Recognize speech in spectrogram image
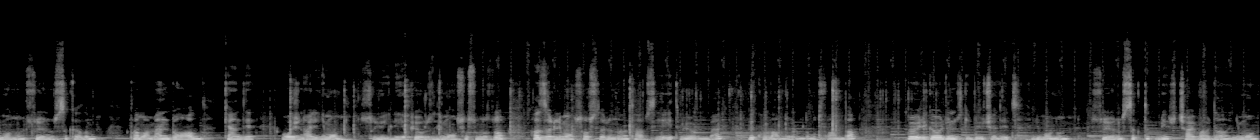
Limonun suyunu sıkalım. Tamamen doğal, kendi orijinal limon suyu ile yapıyoruz limon sosumuzu. Hazır limon soslarını tavsiye etmiyorum ben ve kullanmıyorum da mutfağımda. Böyle gördüğünüz gibi 3 adet limonun suyunu sıktık. Bir çay bardağı limon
